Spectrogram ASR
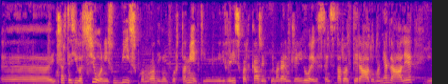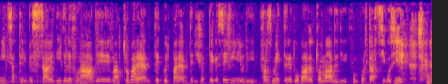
eh, in certe situazioni subiscono no, dei comportamenti, mi riferisco al caso in cui magari un genitore che sta in stato alterato, maniacale, inizia a tempestare di telefonate un altro parente quel parente dice a te che sei figlio di far smettere tuo padre o tua madre di comportarsi così, cioè,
